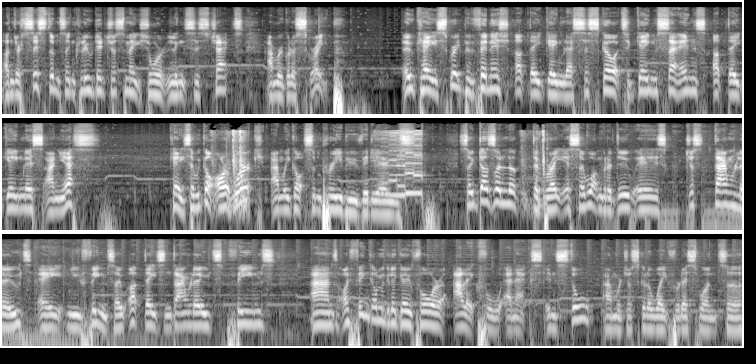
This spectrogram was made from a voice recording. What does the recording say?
under systems included just make sure Lynx is checked and we're going to scrape okay scrape and finish update game list. Let's go up to game settings update game list and yes. Okay so we got artwork and we got some preview videos. So it doesn't look the greatest, so what I'm going to do is just download a new theme. So updates and downloads, themes, and I think I'm going to go for Alekfull NX install, and we're just going to wait for this one to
